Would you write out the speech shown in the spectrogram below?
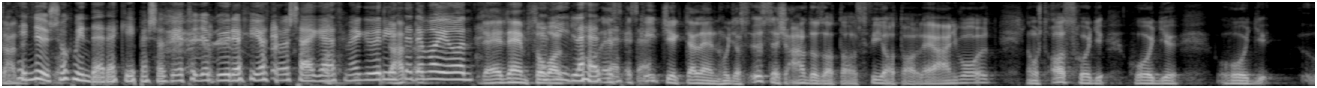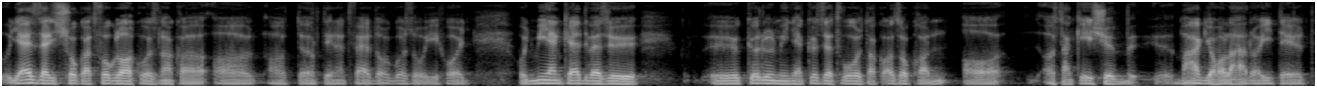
Hát egy nő sok mindenre képes azért, hogy a bőre fiatalságát megőrizze, de, hát, de vajon de nem, szóval ez így lehetett? Ez, ez kétségtelen, hogy az összes áldozata az fiatal leány volt. Na most az, hogy, hogy, hogy ugye ezzel is sokat foglalkoznak a, a, a történet feldolgozói, hogy, hogy milyen kedvező körülmények között voltak azok a, a aztán később mágia halára ítélt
